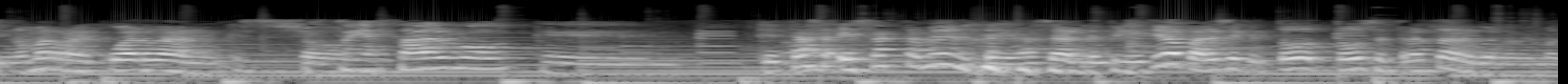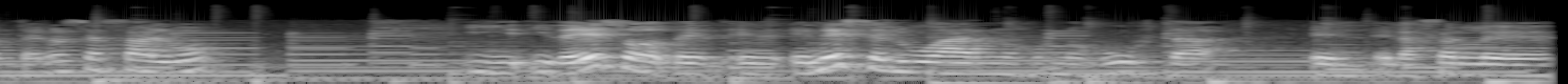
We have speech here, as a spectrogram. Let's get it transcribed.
si no me recuerdan, qué sé yo. Estoy a salvo, que... que estás exactamente o sea en definitiva parece que todo todo se trata de bueno de mantenerse a salvo. Y, y de eso de, de- en ese lugar nos, nos gusta el, el hacerle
